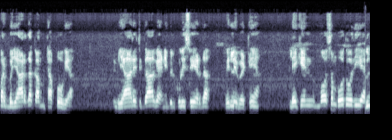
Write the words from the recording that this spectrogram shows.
ਪਰ ਬਾਜ਼ਾਰ ਦਾ ਕੰਮ ਠੱਪ ਹੋ ਗਿਆ। ਬਾਜ਼ਾਰ ਵਿੱਚ ਗਾਹਕ ਹੈ ਨਹੀਂ ਬਿਲਕੁਲ ਹੀ ਸਵੇਰ ਦਾ ਵਿਹਲੇ ਬੈਠੇ ਆ ਲੇਕਿਨ ਮੌਸਮ ਬਹੁਤ ਵਧੀਆ ਹੈ।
